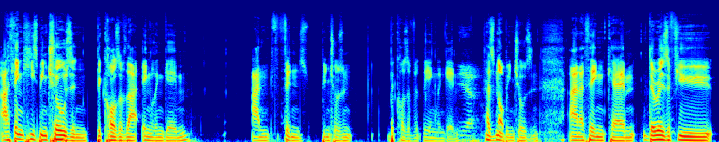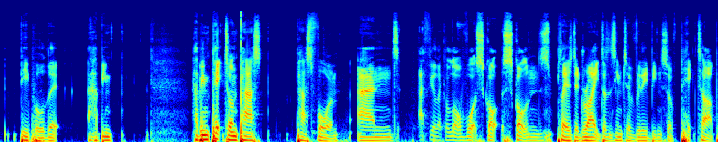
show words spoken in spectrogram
I think he's been chosen because of that England game, and Finn's been chosen because of the England game. Yeah. has not been chosen, and I think um, there is a few people that have been have been picked on past past form, and I feel like a lot of what Scot- Scotland's players did right doesn't seem to have really been sort of picked up.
